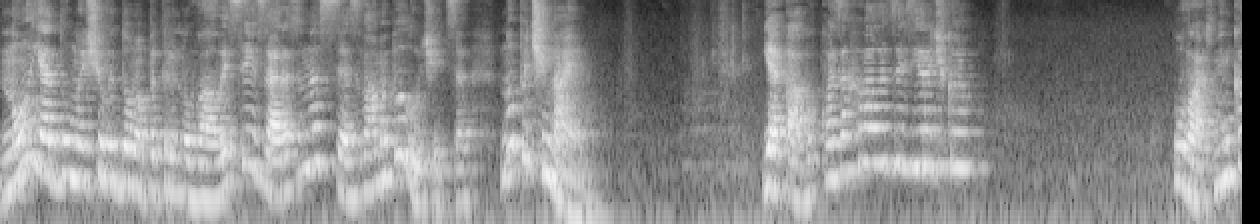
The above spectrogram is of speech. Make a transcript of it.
Ну, я думаю, що ви вдома потренувалися і зараз у нас все з вами вийде. Ну, починаємо. Яка буква заховалась за зірочкою? Уважненько.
